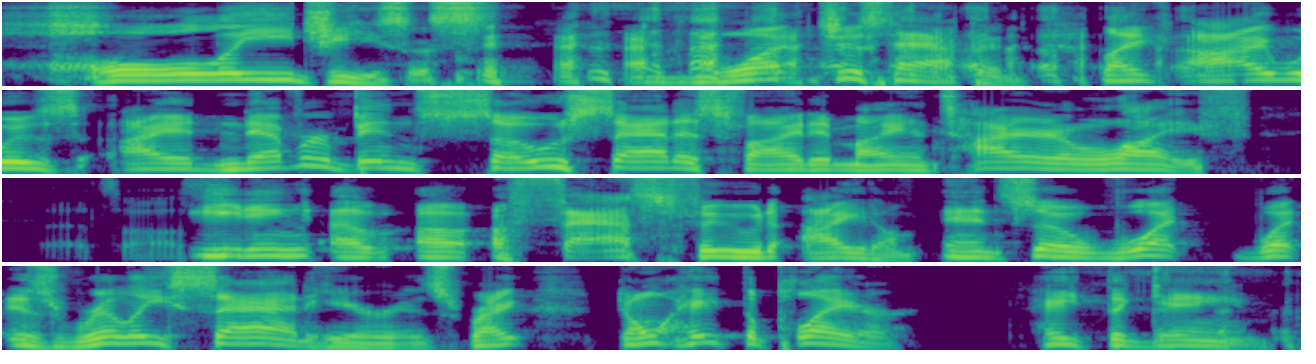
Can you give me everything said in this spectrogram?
holy Jesus, what just happened? Like I was, I had never been so satisfied in my entire life That's awesome. eating a, a, a fast food item. And so what, what is really sad here is right. Don't hate the player, hate the game.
